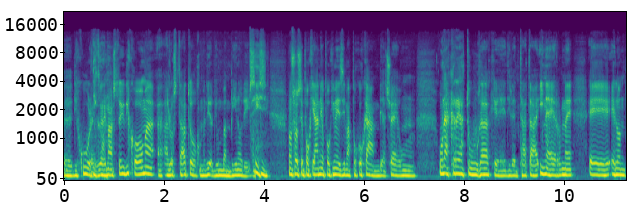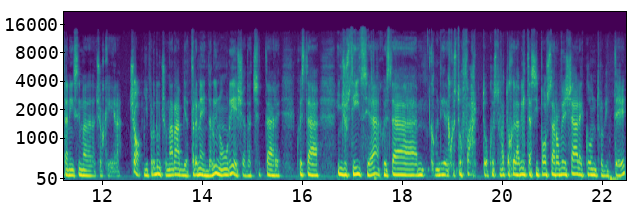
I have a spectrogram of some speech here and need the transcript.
eh, di cura, di è rimasto di coma eh, allo stato come dire, di un bambino di sì, sì. non so se pochi anni o pochi mesi, ma poco cambia, cioè un, una creatura che è diventata inerme e, e lontanissima da ciò che era. Ciò gli produce una rabbia tremenda, lui non riesce ad accettare questa ingiustizia, questa, dire, questo, fatto, questo fatto che la vita si possa rovesciare contro di te,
